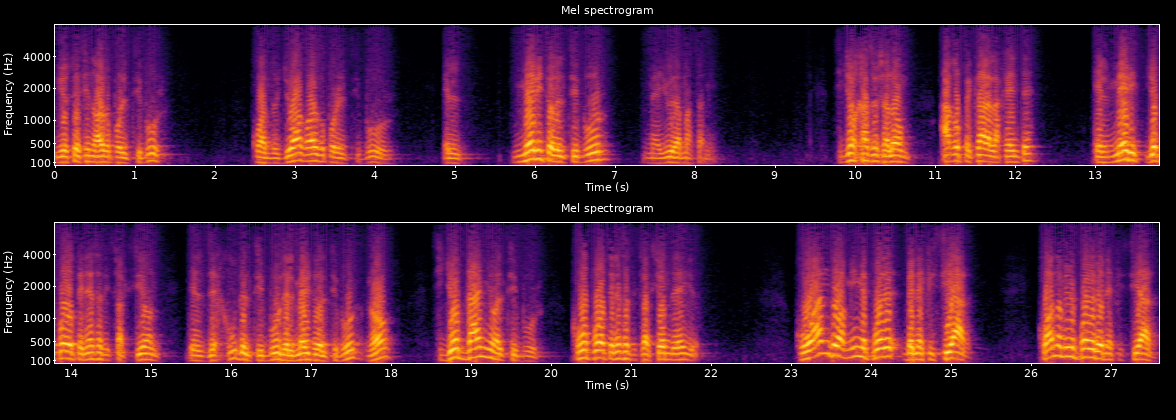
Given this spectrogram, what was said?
yo estoy haciendo algo por el tzibur. Cuando yo hago algo por el tzibur, el mérito del tzibur me ayuda más a mí. Si yo, Hazo Shalom, hago pecar a la gente, el mérito, yo puedo tener satisfacción del zehut del tzibur, del mérito del tzibur, ¿no? Si yo daño al tzibur, ¿cómo puedo tener satisfacción de ellos? ¿Cuándo a mí me puede beneficiar? ¿Cuándo a mí me puede beneficiar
